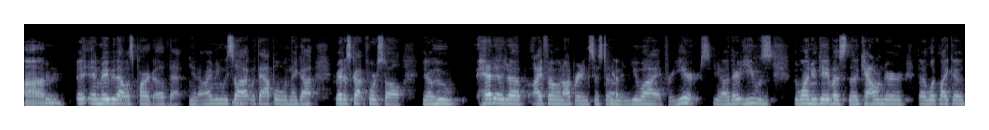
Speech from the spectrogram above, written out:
Um, A- And maybe that was part of that. You know, I mean, we Mm-hmm. saw it with Apple when they got rid of Scott Forstall, you know, who headed up iPhone operating system Yep. and UI for years. You know, there he was the one who gave us the calendar that looked like a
